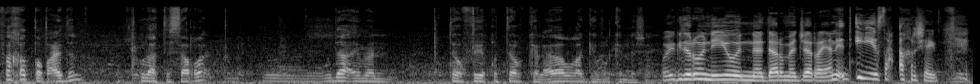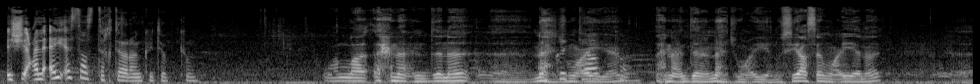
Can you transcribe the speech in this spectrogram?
فخطط عدل ولا تسرع. ودائما التوفيق والتوكل على الله قبل كل شيء. ويقدرون يجون دار مجرة. يعني إي صح آخر شيء. إيش على أي أساس تختارون كتبكم؟ والله إحنا عندنا آه، نهج. معين. إحنا عندنا نهج معين وسياسة معينة آه،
